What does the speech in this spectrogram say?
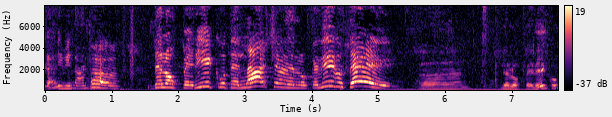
La adivinanza. De los pericos, del hacha, de lo que diga usted. Ah, de los pericos.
